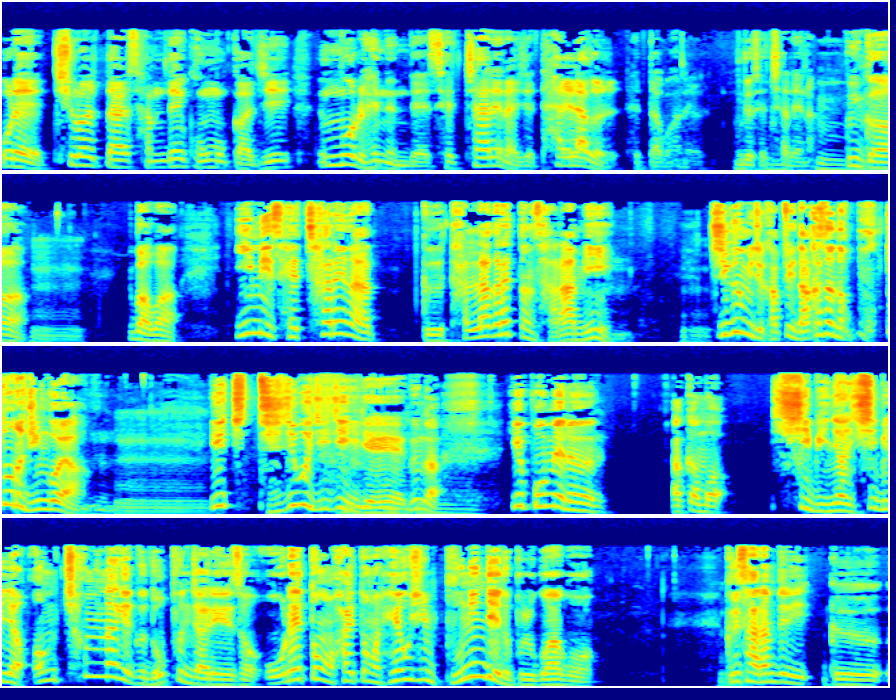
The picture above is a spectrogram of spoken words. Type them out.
올해 7월달 3대 공모까지 응모를 했는데 세 차례나 이제 탈락을 했다고 하네요. 무려 세 차례나. 음. 그러니까 음. 봐봐 이미 세 차례나 그 탈락을 했던 사람이 지금 이제 갑자기 낙하산다가 푹 떨어진 거야. 음. 이 지- 뒤집어지지 이게. 그러니까 이게 보면은 아까 뭐 12년, 11년 엄청나게 그 높은 자리에서 오랫동안 활동을 해오신 분인데도 불구하고 그 사람들이 그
